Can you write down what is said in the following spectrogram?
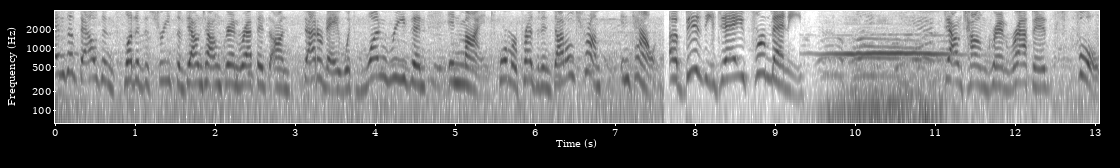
Tens of thousands flooded the streets of downtown Grand Rapids on Saturday with one reason in mind former President Donald Trump in town. A busy day for many. Downtown Grand Rapids full.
